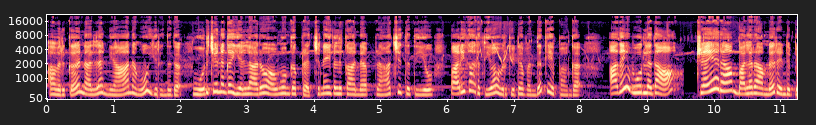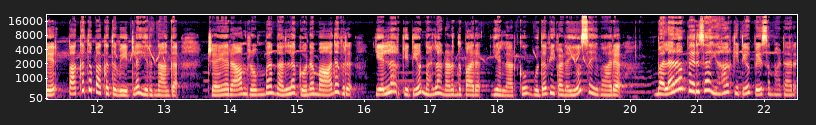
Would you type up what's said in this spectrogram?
அவருக்கு நல்ல ஞானமும் இருந்தது. ஊர் ஜனங்க எல்லாரும் அவங்கவுங்க பிரச்சனைகளுக்கான பிராச்சித்தத்தையோ பரிகாரத்தையோ அவர்கிட்ட வந்து கேட்பாங்க. அதே ஊர்ல தான் ஜெயராம் பலராம்னு ரெண்டு பேர் பக்கத்து பக்கத்து வீட்டில் இருந்தாங்க. ஜெயராம் ரொம்ப நல்ல குணமானவர். எல்லார்கிட்டேயும் நல்லா நடந்துப்பார். எல்லாருக்கும் உதவிகளையும் செய்வார். பலராம் பெருசாக யார்கிட்டேயும் பேச மாட்டார்.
